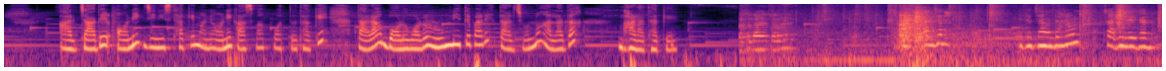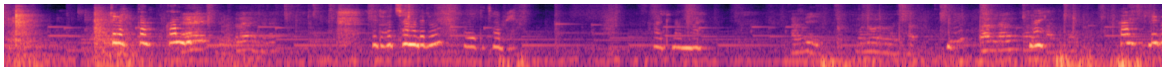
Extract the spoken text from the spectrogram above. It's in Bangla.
আর যাদের অনেক জিনিস থাকে মানে অনেক আসবাবপত্র থাকে তারা বড় বড় রুম নিতে পারে তার জন্য আলাদা ভাড়া থাকে। এটা হচ্ছে আমাদের রুম। চাবি হয়ে গেল। চলে কাম কাম। এটা হচ্ছে আমাদের রুম আর এটা চাবি। আট নাম্বার আসবি বন্ধ করে দেবো কাম কাম নাই কাম দিব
